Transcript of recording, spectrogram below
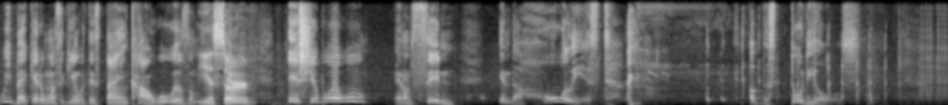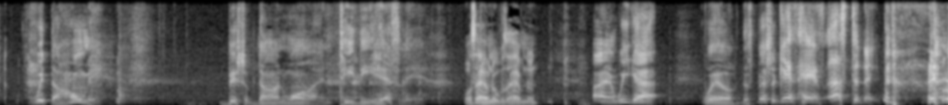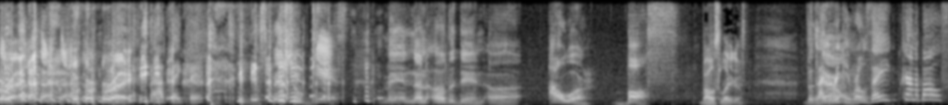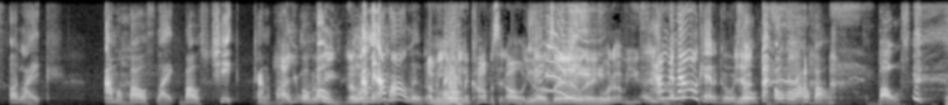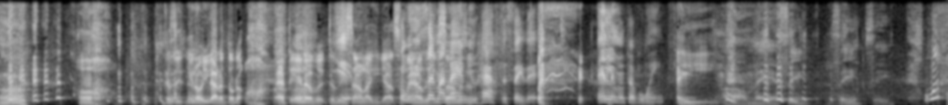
We back at it once again with this thing called wooism. Yes, sir. It's your boy Woo, and I'm sitting in the holiest of the studios with the homie Bishop Don Juan T.D. Hesley. What's happening? What's happening? And we got, well, the special guest has us today. right. right. I'll take that. The special guest, man, none other than uh, our boss. Boss later. The Like down- Ricky Rose kind of boss? Or like I'm a boss, like boss chick kind of boss? How you wanna be? You I mean, I'm all of it. I mean, Like, you can encompass it all. You know what I'm saying? Yeah. Like, whatever you feel. I'm in all categories. So overall boss. boss. Oh, because you know you got to throw the oh at the end of it because he Yeah. sound like he got some. So some. when you say my name, you have to say that. and lemon pepper wings. Hey, Oh man, see, see, see. What?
